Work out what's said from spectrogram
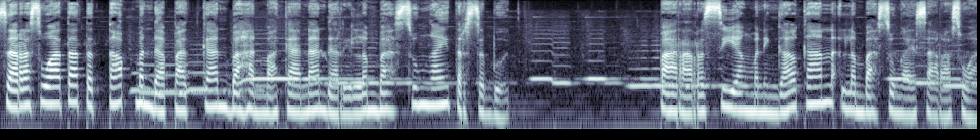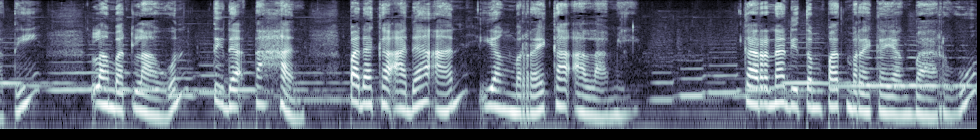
Saraswata tetap mendapatkan bahan makanan dari lembah sungai tersebut. Para resi yang meninggalkan lembah sungai Saraswati lambat laun tidak tahan pada keadaan yang mereka alami. Karena di tempat mereka yang baru,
